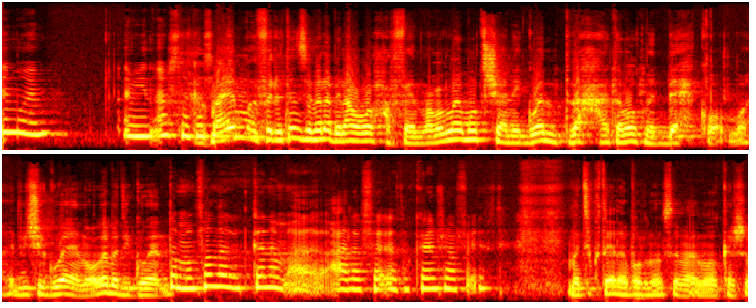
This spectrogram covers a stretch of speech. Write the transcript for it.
المهم I mean ارسنال كسب مع إن فرقتين زماله بيلعبوا والله حرفيا والله ماتش يعني جوان تضحك تموت من الضحك والله. دي مش جوان والله ما دي جوان. طب من فضلك اتكلم على فرقه ما تتكلمش على فرقتي ما انت كنت قايلها برضه نفس ما كانش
